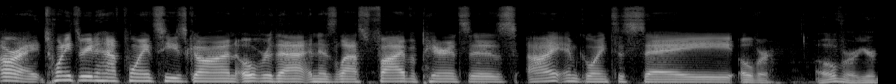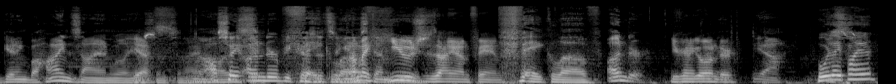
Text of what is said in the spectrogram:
all right, 23 and a half points. He's gone over that in his last five appearances. I am going to say over. Over. You're getting behind Zion Williamson Yes. tonight. Oh, I'll say under because it's against I'm a Embiid. huge Zion fan. Fake love. under. You're going to go under. Yeah. Who are they playing?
